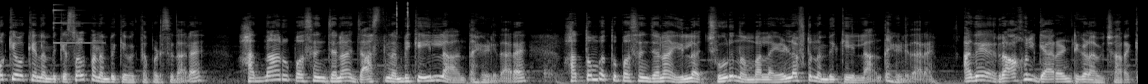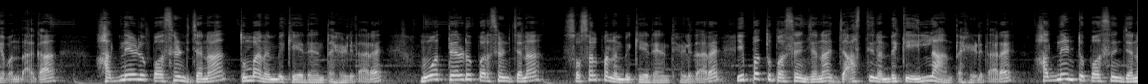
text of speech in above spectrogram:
ಓಕೆ ಓಕೆ ನಂಬಿಕೆ, ಸ್ವಲ್ಪ ನಂಬಿಕೆ ವ್ಯಕ್ತಪಡಿಸಿದ್ದಾರೆ. ಹದಿನಾರು ಪರ್ಸೆಂಟ್ ಜನ ಜಾಸ್ತಿ ನಂಬಿಕೆ ಇಲ್ಲ ಅಂತ ಹೇಳಿದ್ದಾರೆ. ಹತ್ತೊಂಬತ್ತು ಪರ್ಸೆಂಟ್ ಜನ ಇಲ್ಲ, ಚೂರು ನಂಬಲ್ಲ ಎಳ್ಳಷ್ಟು ನಂಬಿಕೆ ಇಲ್ಲ ಅಂತ ಹೇಳಿದ್ದಾರೆ. ಅದೇ ರಾಹುಲ್ ಗ್ಯಾರಂಟಿಗಳ ವಿಚಾರಕ್ಕೆ ಬಂದಾಗ ಹದಿನೇಳು ಪರ್ಸೆಂಟ್ ಜನ ತುಂಬ ನಂಬಿಕೆ ಇದೆ ಅಂತ ಹೇಳಿದ್ದಾರೆ. ಮೂವತ್ತೆರಡು ಪರ್ಸೆಂಟ್ ಜನ ಸ್ವಸ್ವಲ್ಪ ನಂಬಿಕೆ ಇದೆ ಅಂತ ಹೇಳಿದ್ದಾರೆ. ಇಪ್ಪತ್ತು ಪರ್ಸೆಂಟ್ ಜನ ಜಾಸ್ತಿ ನಂಬಿಕೆ ಇಲ್ಲ ಅಂತ ಹೇಳಿದ್ದಾರೆ. ಹದಿನೆಂಟು ಪರ್ಸೆಂಟ್ ಜನ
